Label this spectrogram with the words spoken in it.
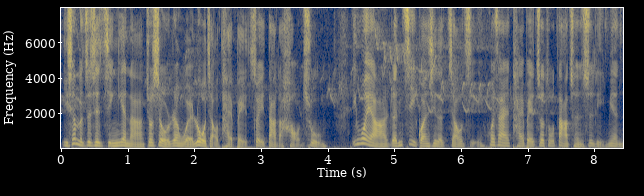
以上的这些经验呢、就是我认为落脚台北最大的好处，因为啊，人际关系的交集会在台北这座大城市里面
